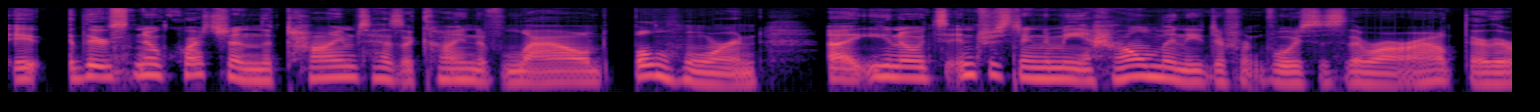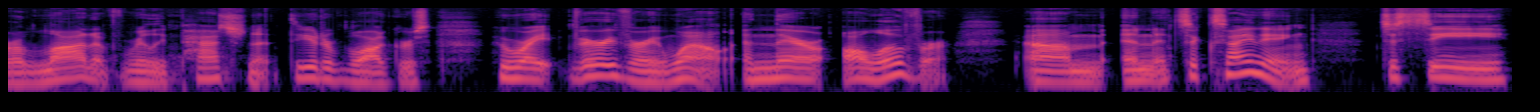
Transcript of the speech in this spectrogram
it, there's no question the Times has a kind of loud bullhorn. Uh, you know, it's interesting to me how many different voices there are out there. There are a lot of really passionate theater bloggers who write very, very well, and they're all over. Um, and it's exciting to see.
